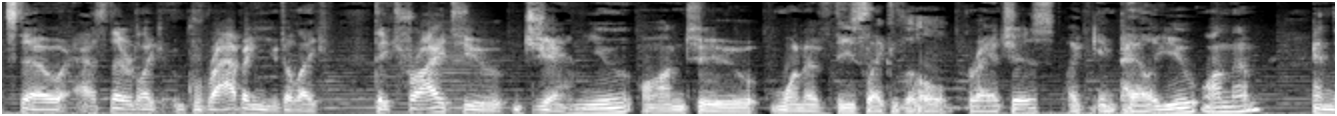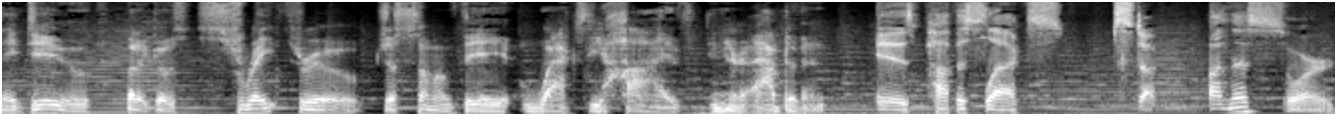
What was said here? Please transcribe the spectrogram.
So as they're like grabbing you to like they try to jam you onto one of these like little branches, like impale you on them. And they do, but it goes straight through just some of the waxy hive in your abdomen. Is Papa Slacks stuck on this, or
